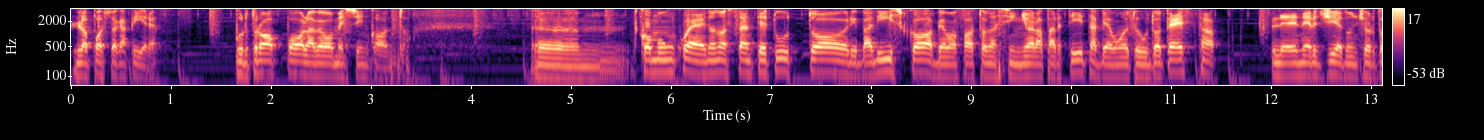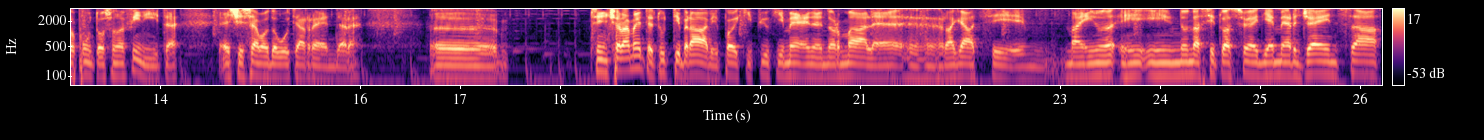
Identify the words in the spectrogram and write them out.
lo posso capire. Purtroppo l'avevo messo in conto. Um, comunque, nonostante tutto, ribadisco, abbiamo fatto una signora partita, abbiamo tenuto testa, le energie ad un certo punto sono finite e ci siamo dovuti arrendere. Uh, sinceramente tutti bravi, poi chi più chi meno è normale, eh, ragazzi, ma in una, in una, situazione di emergenza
